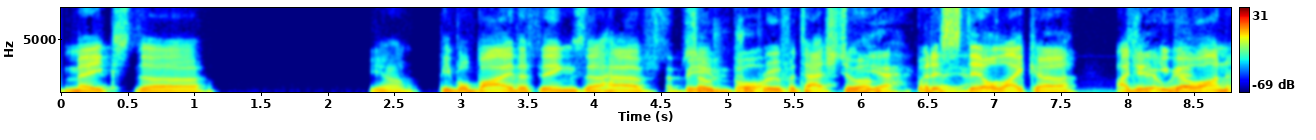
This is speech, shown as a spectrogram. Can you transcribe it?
makes the you know people buy the things that have social bought. proof attached to them. Yeah, but yeah, it's yeah. still like uh, I It's just you go on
